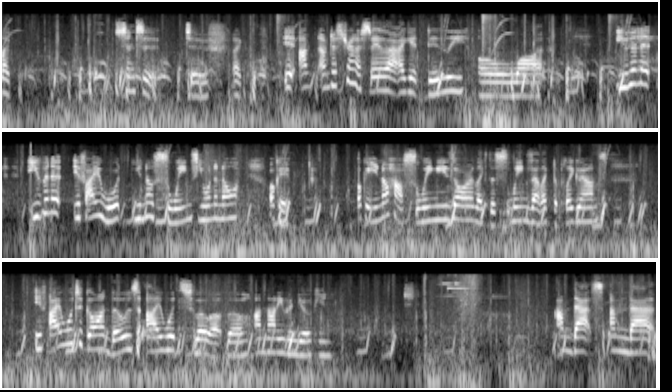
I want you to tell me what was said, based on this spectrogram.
like sensitive like it, I'm I'm just trying to say that I get dizzy a lot. Even it even if, if I would you know swings you wanna know okay. Okay you know how swingies are like the swings at like the playgrounds? If I were to go on those I would throw up though. I'm not even joking. I'm that I'm that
